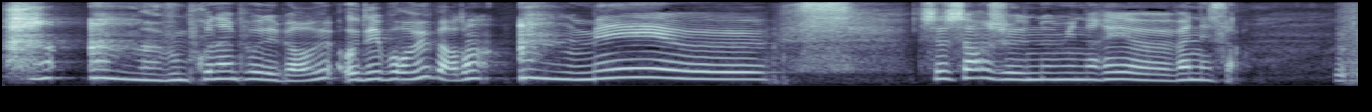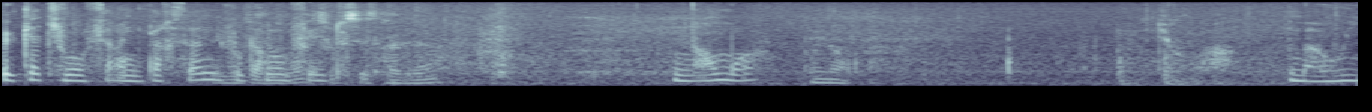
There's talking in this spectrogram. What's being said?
Vous me prenez un peu au dépourvu, au dépourvu pardon. mais euh, ce soir, je nominerai euh, Vanessa. Eux quatre, ils vont faire une personne, il faut que nous on fait tout. C'est très bien. Non, moi. Non. Bah oui.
